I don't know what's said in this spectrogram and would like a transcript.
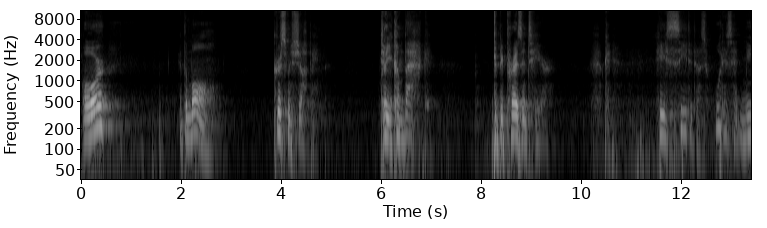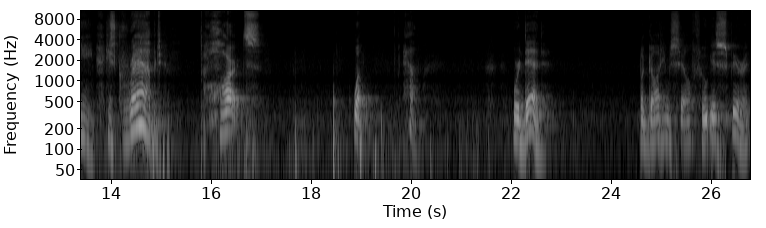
Or at the mall Christmas shopping until you come back to be present here. Okay. He seated us. What does that mean? He's grabbed hearts. Well, how? were dead. But God Himself, who is Spirit,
